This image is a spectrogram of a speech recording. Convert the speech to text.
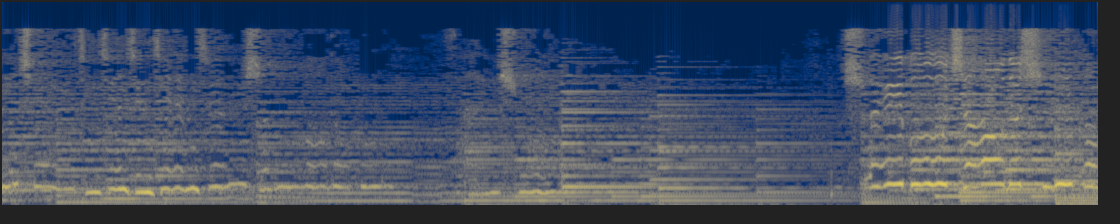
一切已经渐渐渐渐，什么都不再说。睡不着的时候，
